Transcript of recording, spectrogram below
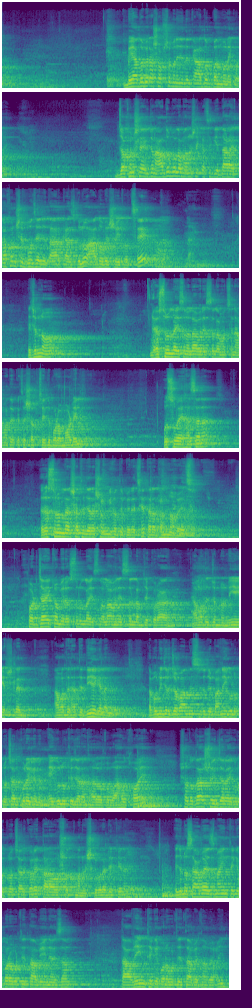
বেয়াদবেরা সবসময় নিজেদেরকে আদববান মনে করে। যখন সে একজন আদবলা মানুষের কাছে গিয়ে দাঁড়ায়, তখন সে বোঝে যে তার কাজগুলো আদবের সহিত হচ্ছে না। এজন্য রসুল্লাহ সাল্লাহ সাল্লাম হচ্ছেন আমাদের কাছে সবচেয়ে বড় মডেল ওসোয়াই হাসানা। রসুল্লাহর সাথে যারা সঙ্গী হতে পেরেছে, তারা ধন্য হয়েছে। পর্যায়ক্রমে রসুল্লাহ ইসলাম সাল্লাম যে কোরআন আমাদের জন্য নিয়ে আসলেন আমাদের হাতে দিয়ে গেলেন এবং নিজের জবান নিশ্চিত যে বাণীগুলো প্রচার করে গেলেন, এগুলোকে যারা ধারক ও বাহক হয়, সততার সহিত যারা এগুলো প্রচার করে, তারাও সৎ মানুষকে বলে ডেকে না এই জন্য সাহবা ইজমাইন থেকে পরবর্তীতে তাবিন আজম তাবেইন থেকে পরবর্তীতে তাবে তাবে আইন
